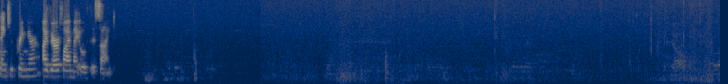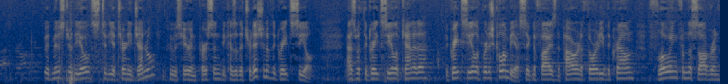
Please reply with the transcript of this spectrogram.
Thank you, Premier. I verify my oath is signed. To administer the oaths to the Attorney General, who is here in person because of the tradition of the Great Seal. As with the Great Seal of Canada, the Great Seal of British Columbia signifies the power and authority of the Crown flowing from the sovereign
